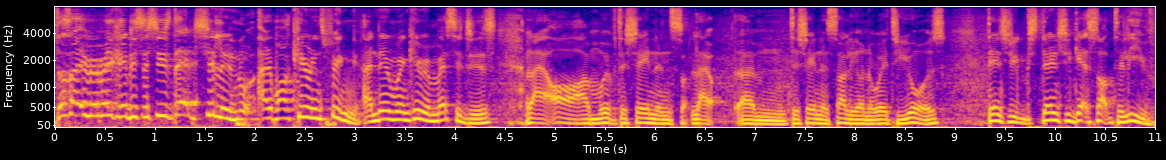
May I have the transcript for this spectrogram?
Does that even make any sense? She's there chilling about Kieran's thing, and then when Kieran messages like, oh, I'm with Dushane and like um Dushane and Sully on the way to yours, then she then she gets up to leave,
